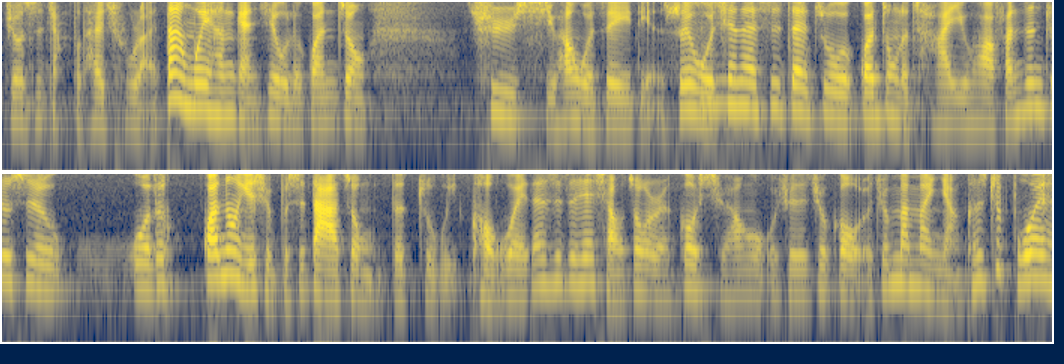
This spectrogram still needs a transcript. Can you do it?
就是讲不太出来。但我也很感谢我的观众去喜欢我这一点，所以我现在是在做观众的差异化。反正就是我的观众也许不是大众的主口味，但是这些小众人够喜欢我，我觉得就够了，就慢慢养，可是就不会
